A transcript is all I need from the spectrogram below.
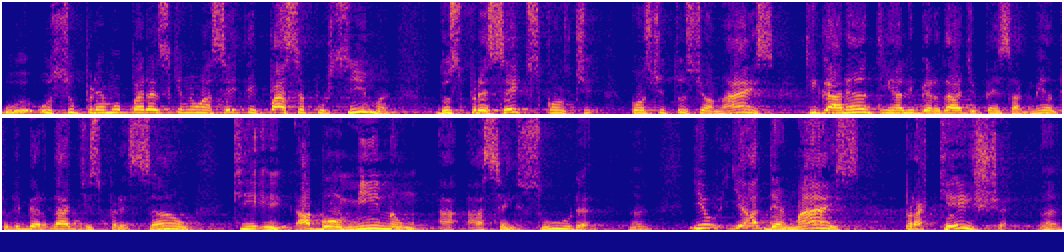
O, o Supremo parece que não aceita e passa por cima dos preceitos constitucionais que garantem a liberdade de pensamento, liberdade de expressão, que abominam a, a censura. Né? E, e, ademais, para queixa, né?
